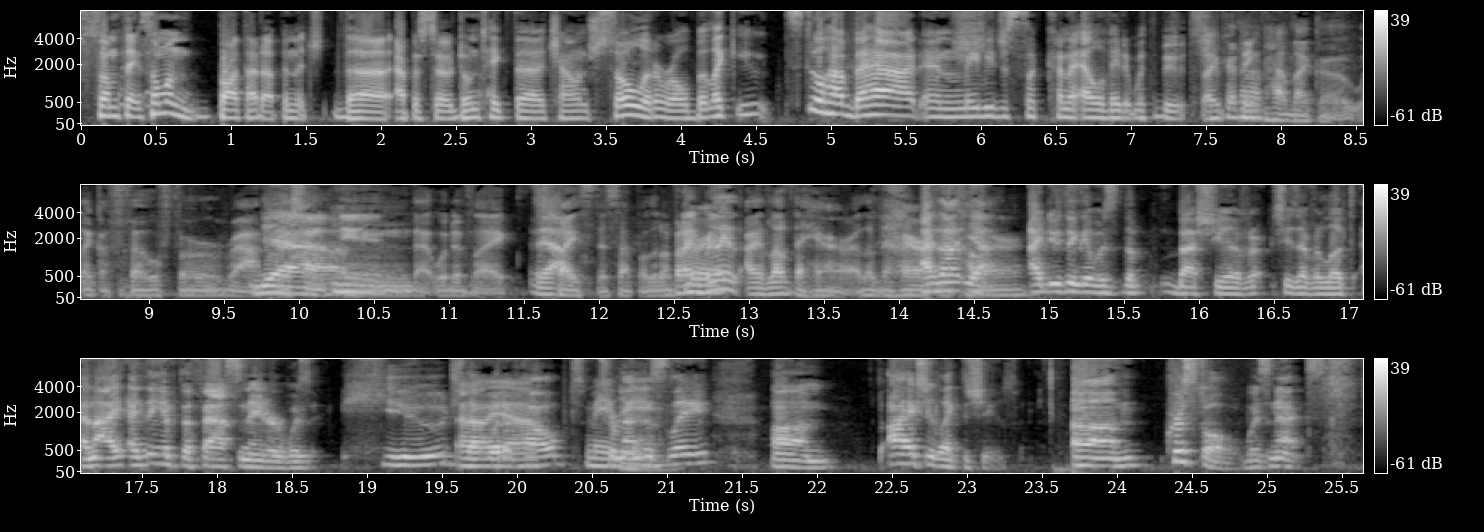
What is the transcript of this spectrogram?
something. Someone brought that up in the the episode. Don't take the challenge so literal, but like you still have the hat and maybe just like, kind of elevate it with the boots. I I could think have had like a like a faux fur wrap Yeah. or something that would have like Yeah. spiced this up a little. But I really I love the hair. I love the hair. I and the thought, yeah. I do think it was the best she ever she's ever looked, and I, I think if the fascinator was huge, that Oh, would have helped Maybe. tremendously. Um, I actually like the shoes. Um, Crystal was next.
